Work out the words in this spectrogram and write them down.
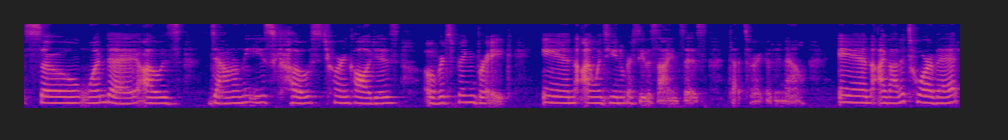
so one day I was down on the East Coast touring colleges over spring break and I went to University of the Sciences. That's where I go to now. And I got a tour of it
